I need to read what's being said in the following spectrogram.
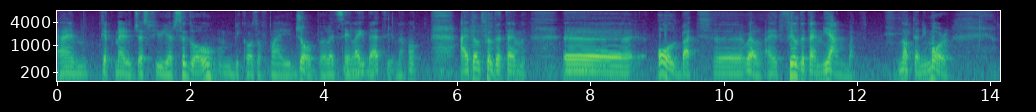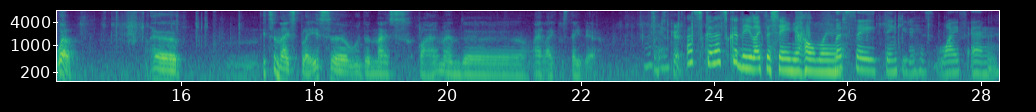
I get married just a few years ago because of my job. Let's say like that. You know, I don't feel that I'm uh, old, but uh, well, I feel that I'm young, but not anymore. Well. Uh, it's a nice place uh, with a nice climb, and uh, I like to stay there. That's good. That's good. That's good that you like to stay in your homeland. Let's say thank you to his wife and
